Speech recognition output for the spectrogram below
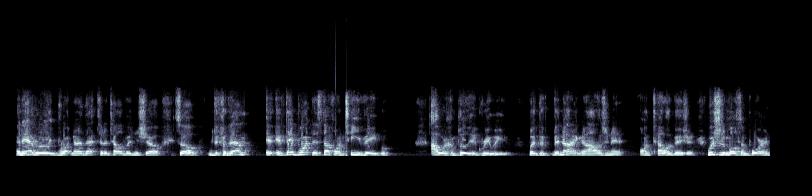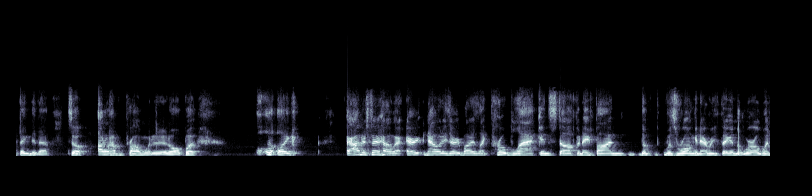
and they haven't really brought none of that to the television show. So for them, if, if they brought this stuff on TV, I would completely agree with you. But they're not acknowledging it on television, which is the most important thing to them. So I don't have a problem with it at all. But uh, like, I understand how nowadays everybody's like pro black and stuff, and they find the what's wrong in everything in the world when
